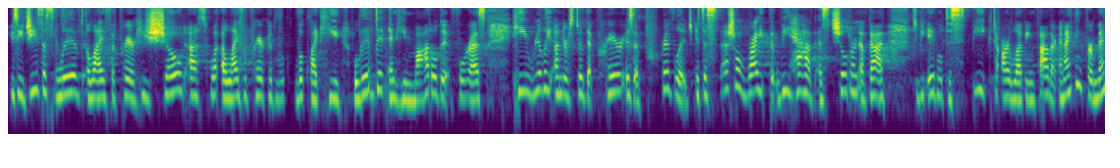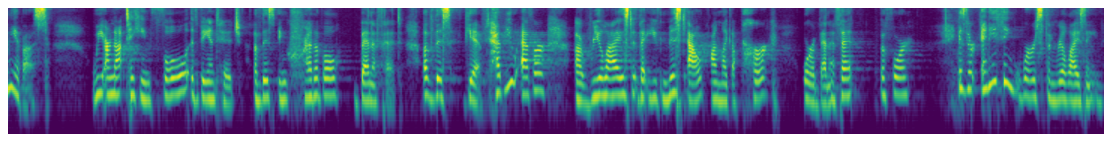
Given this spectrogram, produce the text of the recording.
You see, Jesus lived a life of prayer. He showed us what a life of prayer could look, like. He lived it and he modeled it for us. He really understood that prayer is a privilege, it's a special right that we have as children of God to be able to speak to our loving Father. And I think for many of us, we are not taking full advantage of this incredible benefit, of this gift. Have you ever uh, realized that you've missed out on like a perk or a benefit before? Is there anything worse than realizing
